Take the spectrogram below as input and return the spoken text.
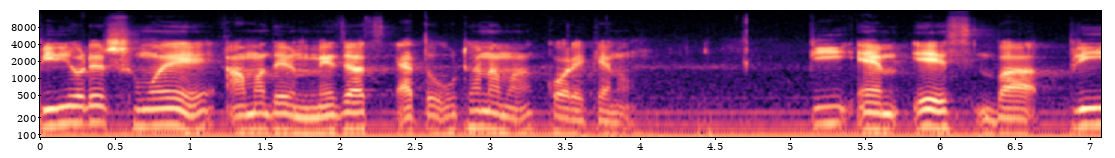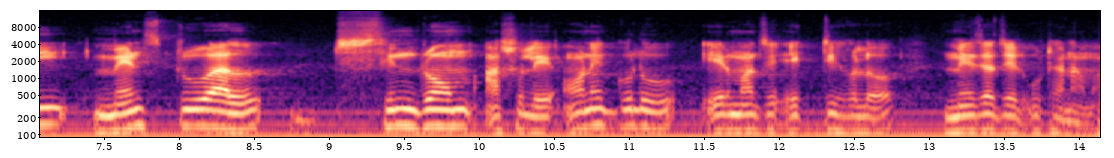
পিরিয়ডের সময়ে আমাদের মেজাজ এত উঠানামা করে কেন? পিএমএস বা প্রি মেনস্ট্রুয়াল সিনড্রোম আসলে অনেকগুলো, এর মাঝে একটি হলো মেজাজের উঠানামা।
